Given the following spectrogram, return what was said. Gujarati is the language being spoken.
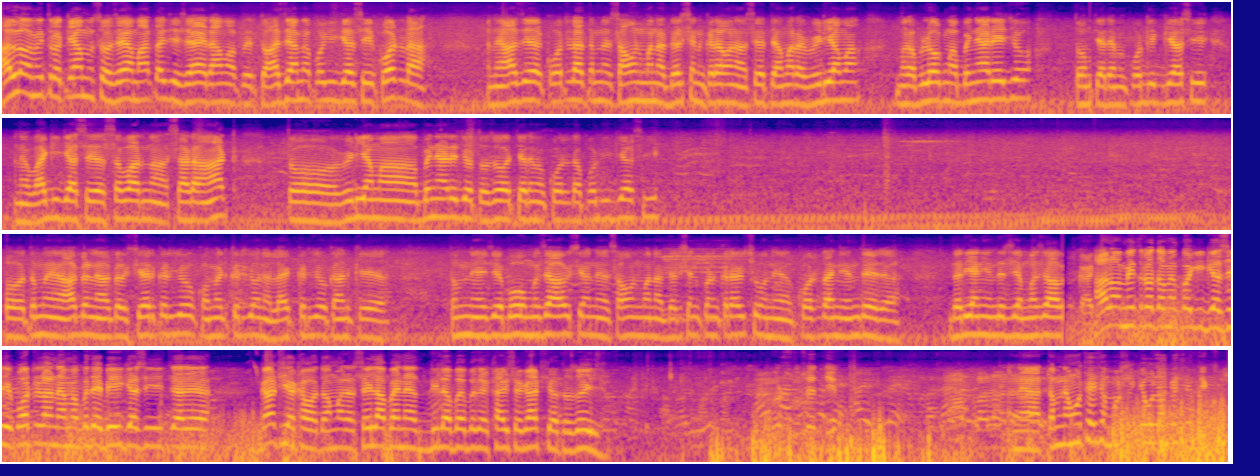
હાલો મિત્રો, કેમ છો? જય માતાજી, જય રામાપીર. તો આજે અમે પહોંચી ગયા છીએ કોટડા. અને આજે કોટડા તમને સાવનમાંના દર્શન કરાવવાના છે. તે અમારા વિડીયોમાં, અમારા બ્લોગમાં બન્યા રહેજો. તો અત્યારે અમે પહોંચી ગયા છીએ અને વાગી ગયા છે સવારના સાડા આઠ. તો વિડીયામાં બન્યા રહેજો. તો જો અત્યારે અમે કોટડા પહોંચી ગયા છીએ. તો તમે આગળ ને આગળ શેર કરજો, કોમેન્ટ કરજો અને લાઈક કરજો. કારણ કે તમને જે બહુ મજા આવશે અને સાવનમાંના દર્શન પણ કરાવીશું અને કોટડાની અંદર દરિયાની અંદર જે મજા આવે. હાલો મિત્રો તમે પગી ગયા છીએ કોટડાને અમે બધા બે ગયા છીએ. ત્યારે ગાંઠિયા ખાવા તો અમારા શૈલાભાઈ ને દિલાભાઈ બધા ખાય છે ગાંઠિયા તો જોઈ લો અને તમને શું થાય છે? મરસું કેવું લાગે છે? તીખું.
